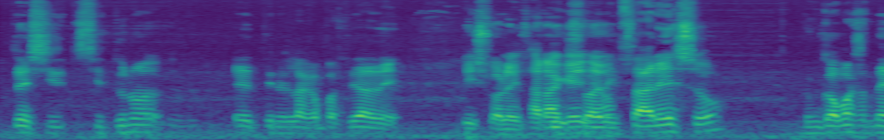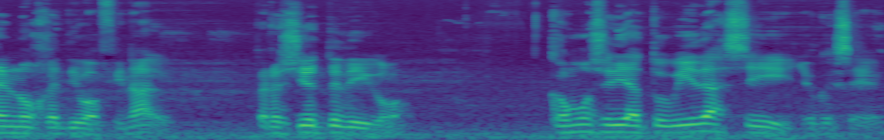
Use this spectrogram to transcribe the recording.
Entonces, si, si tú no eh, tienes la capacidad de Visualizar aquello. visualizar eso, nunca vas a tener un objetivo final. Pero si yo te digo, ¿cómo sería tu vida si, yo qué sé,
